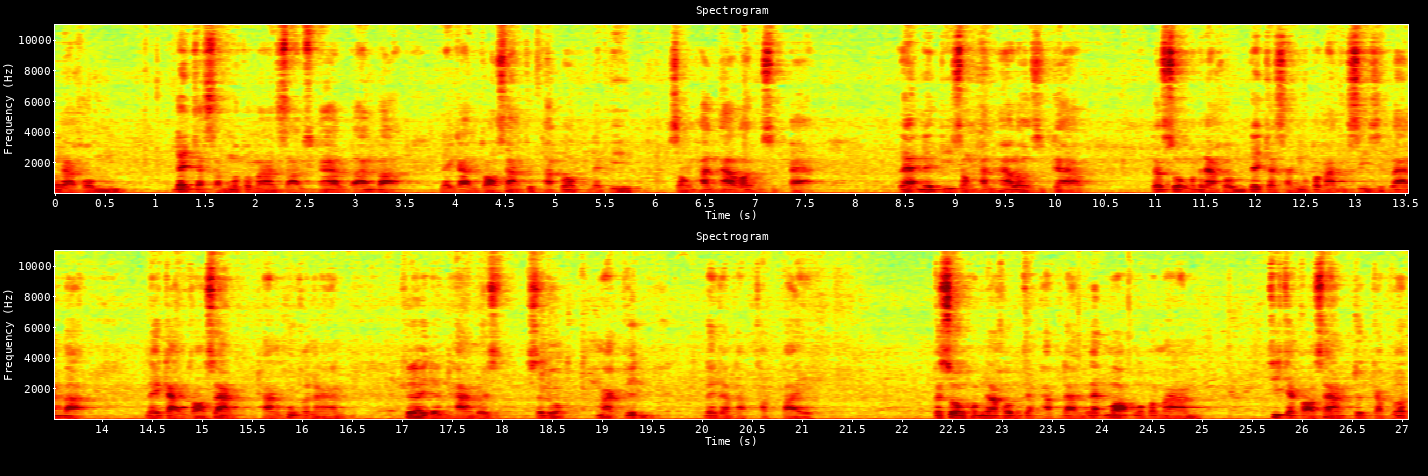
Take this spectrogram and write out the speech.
มนาคมได้จัดสรรงบประมาณ 35 ล้านบาท ในการก่อสร้างจุดพักรถในปี 2568 และในปี 2569 กระทรวงคมนาคมได้จัดสรรงบประมาณอีก 40 ล้านบาท ในการก่อสร้างทางคู่ขนาน เพื่อให้เดินทางโดยสะดวกมากขึ้นในลำดับถัดไป กระทรวงคมนาคมจะผลักดันและมอบงบประมาณ ที่จะก่อสร้างจุดกลับรถ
